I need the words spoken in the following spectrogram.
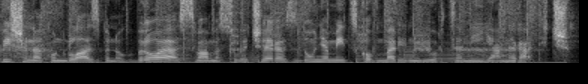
Više nakon glazbenog broja, s vama su večeras Dunja Mickov, Marino Jurcan i Jana Radić.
